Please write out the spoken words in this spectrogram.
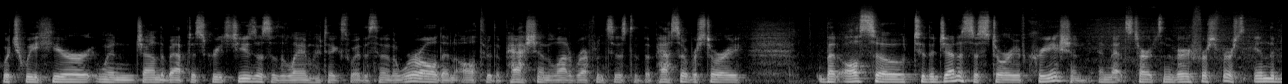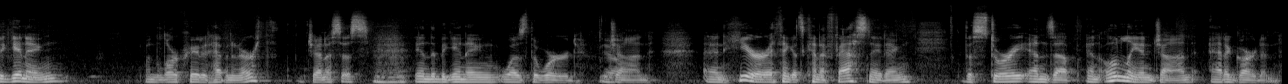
which we hear when John the Baptist greets Jesus as the Lamb who takes away the sin of the world, and all through the Passion, a lot of references to the Passover story, but also to the Genesis story of creation. And that starts in the very first verse In the beginning, when the Lord created heaven and earth, Genesis, mm-hmm. in the beginning was the Word, yeah. John. And here, I think it's kind of fascinating the story ends up, and only in John, at a garden.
